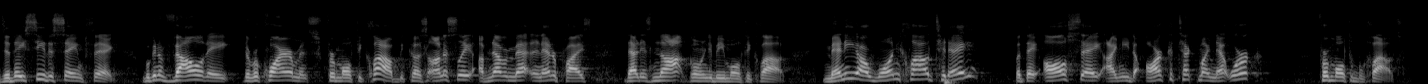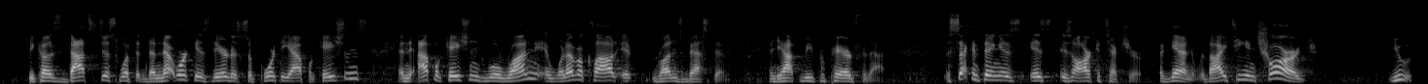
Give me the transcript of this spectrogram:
Do they see the same thing? We're going to validate the requirements for multi-cloud because honestly, I've never met an enterprise that is not going to be multi-cloud. Many are one cloud today, but they all say, I need to architect my network for multiple clouds because that's just what the, the, network is there to support the applications, and the applications will run in whatever cloud it runs best in. And you have to be prepared for that. The second thing is, is, is architecture. Again, with IT in charge, you,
